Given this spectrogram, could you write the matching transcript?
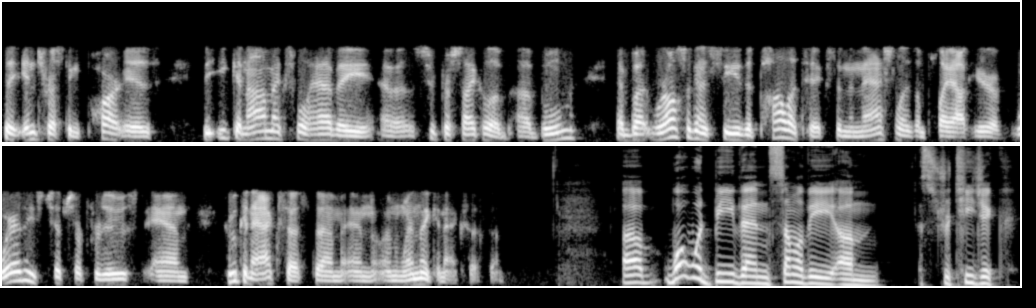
the interesting part is the economics will have a, a super cycle, a, a boom, but we're also going to see the politics and the nationalism play out here of where these chips are produced and – who can access them and, and when they can access them. Uh, what would be then some of the um, strategic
